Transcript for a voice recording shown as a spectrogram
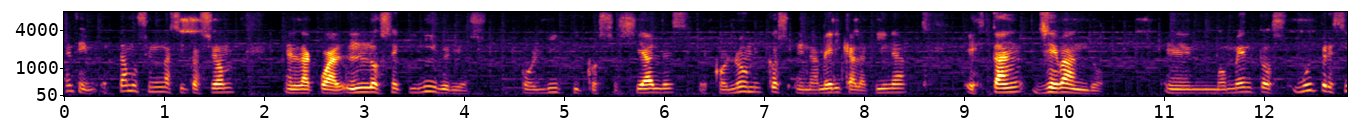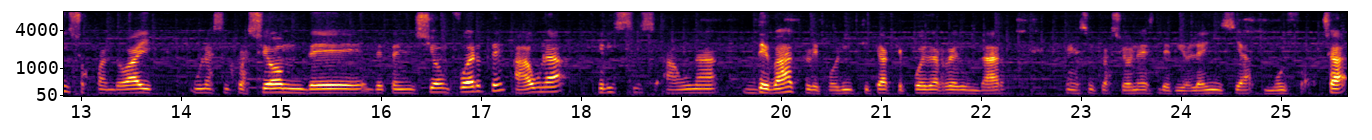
En fin, estamos en una situación en la cual los equilibrios políticos, sociales, económicos en América Latina están llevando en momentos muy precisos cuando hay una situación de, tensión fuerte a una crisis, a una debacle política que puede redundar en situaciones de violencia muy fuerte. O sea,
